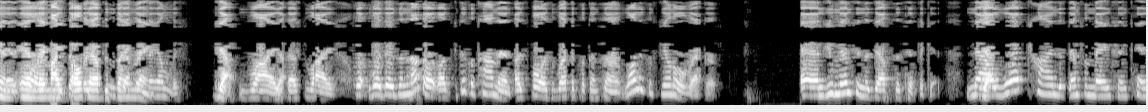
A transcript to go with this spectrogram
and and, and they might both have the same name. Families. Yes. Right, yes. that's right. Well, well there's another, uh, just a comment as far as records are concerned. One is the funeral record. And you mentioned the death certificate. Now, yes. what kind of information can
